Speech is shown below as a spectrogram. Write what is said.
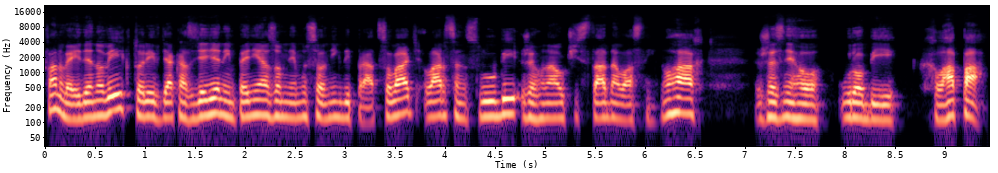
Fan Weidenovi, ktorý vďaka zdedeným peniazom nemusel nikdy pracovať, Larsen slúbi, že ho naučí stáť na vlastných nohách, že z neho urobí chlapa.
